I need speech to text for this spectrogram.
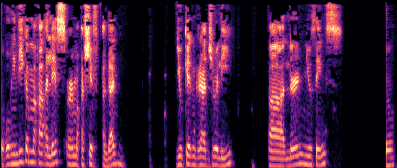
So kung hindi ka makaalis or makashift agad, you can gradually uh, learn new things. No?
